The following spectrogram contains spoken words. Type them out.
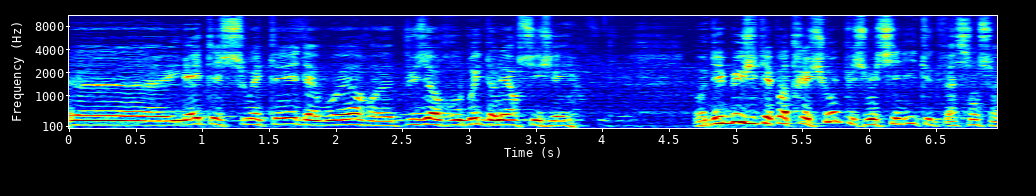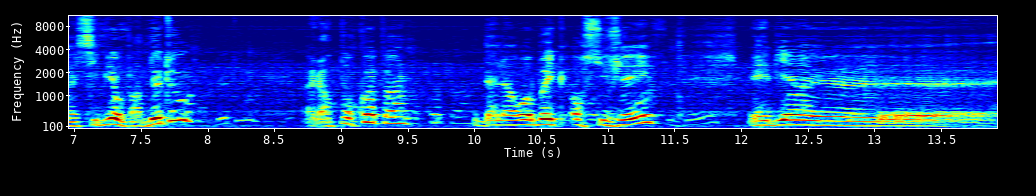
euh, il a été souhaité d'avoir plusieurs rubriques dans les hors-sujets. Au début, j'étais pas très chaud, puis je me suis dit, de toute façon, sur la CB, on parle de tout. Alors pourquoi pas Dans la rubrique hors-sujet, eh bien, euh,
